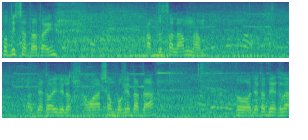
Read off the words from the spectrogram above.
প্রতিষ্ঠাতা তাই। আব্দুল সালাম নাম। দেখা হয়ে গেল আমার সম্পর্কে দাদা। তো যেটা দেখলা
